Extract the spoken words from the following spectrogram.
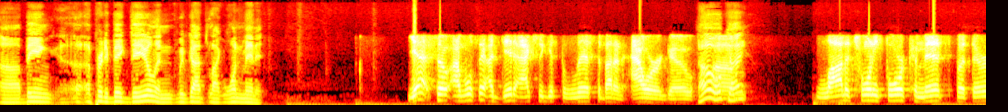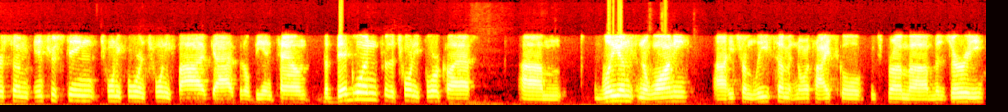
uh, being a, a pretty big deal? And we've got like one minute. Yeah, so I will say I did actually get the list about an hour ago. Oh, okay. Um, a lot of 24 commits, but there are some interesting 24 and 25 guys that'll be in town. The big one for the 24 class, um, Williams Nwaneri. Uh, he's from Lee Summit North High School. He's from uh, Missouri.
